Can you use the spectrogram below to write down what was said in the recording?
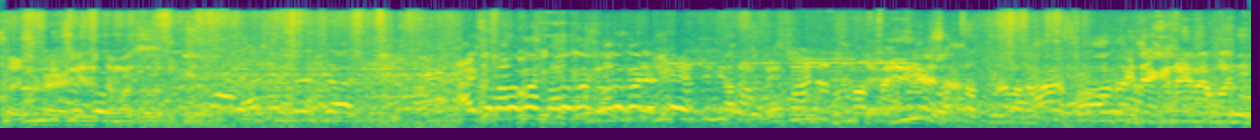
ছয়শো টাকা কেজিতে মাছগুলো বিক্রি হবে এটা এখানে আমরা নিই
